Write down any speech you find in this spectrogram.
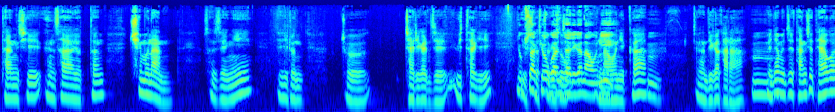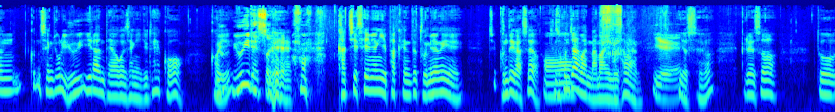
당시 은사였던 최문안 선생이 이런 저 자리가 이제 위탁이 육사 교관 자리가 나오니 나오니까 음. 어, 네가 가라. 음. 왜냐하면 이제 당시 대학원생 중으로 유일한 대학원생이기도 했고 거의 유, 일했어요 네. 같이 세 명이 입학했는데 두 명이 군대 갔어요. 그래서 어. 혼자만 남아 있는 상황이었어요. 예. 그래서 또,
